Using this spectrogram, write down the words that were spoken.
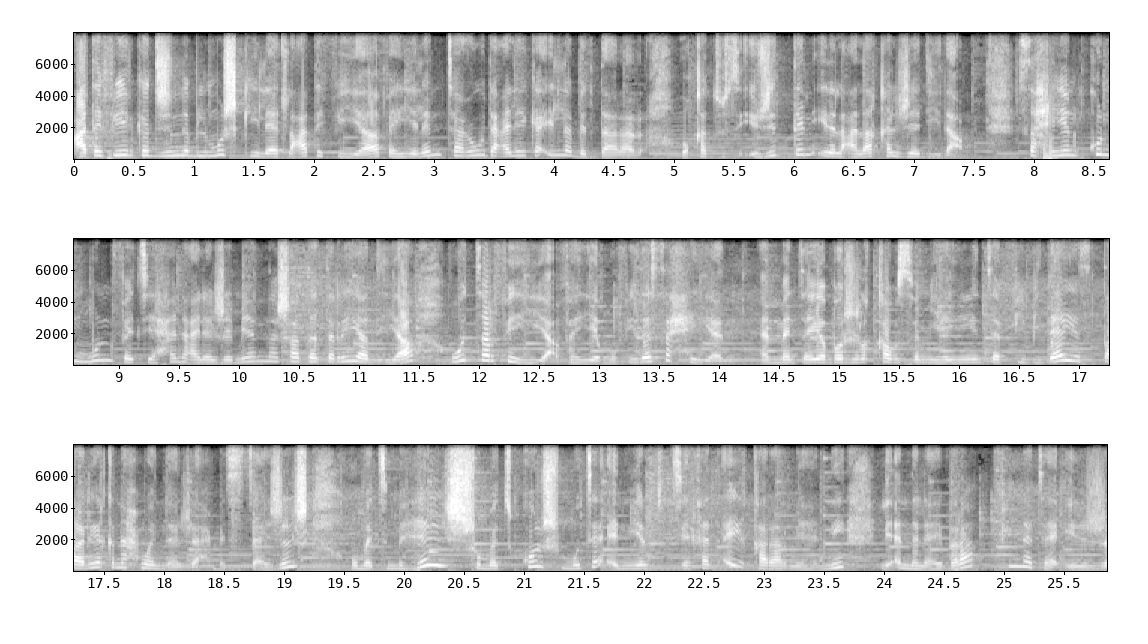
عاطفيا كتجنب المشكلات العاطفية فهي لن تعود عليك إلا بالضرر وقد تسيء جدا إلى العلاقة الجديدة. صحيا كن منفتحا على جميع النشاطات الرياضية والترفيهية فهي مفيدة صحيا. أما أنت يا برج القوس فمهنيا أنت في بداية الطريق نحو النجاح ما تستعجلش وما تمهلش وما تكونش متأنيا في اتخاذ أي قرار مهني لأن العبرة في النتائج.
